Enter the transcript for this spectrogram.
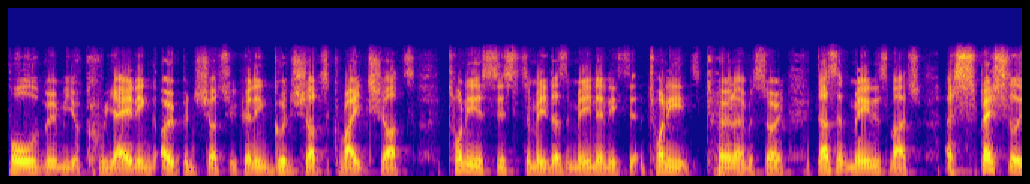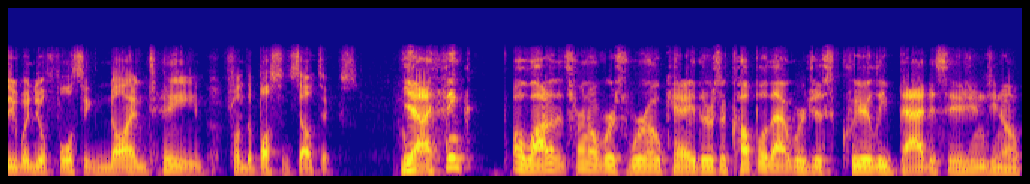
ball movement, you're creating open shots, you're creating good shots, great shots. 20 assists to me doesn't mean anything. 20 turnovers, sorry, doesn't mean as much, especially when you're forcing 19 from the Boston Celtics. Yeah, I think a lot of the turnovers were okay. There's a couple that were just clearly bad decisions. You know,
